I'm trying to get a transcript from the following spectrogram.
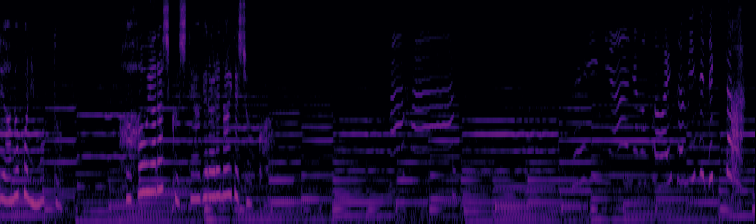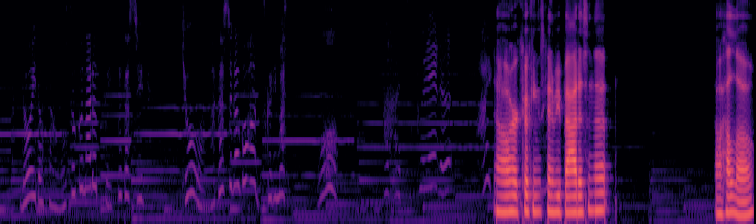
私あの子にもっと母親らしくしてあげられないでしょうか？ロイドさん遅くなるって言ってたし今日は私がご飯作ります。お母作れる？Oh, her cooking's gonna be bad, isn't it? Oh, hello.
